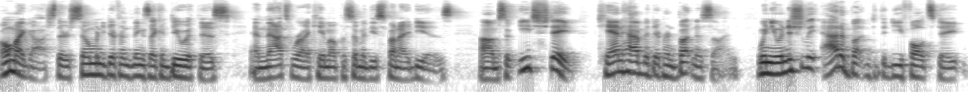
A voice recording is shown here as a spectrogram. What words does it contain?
oh my gosh, there's so many different things I can do with this. And that's where I came up with some of these fun ideas. Um, so each state can have a different button assigned. When you initially add a button to the default state,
